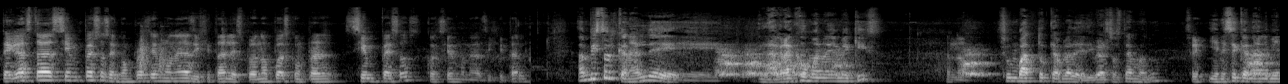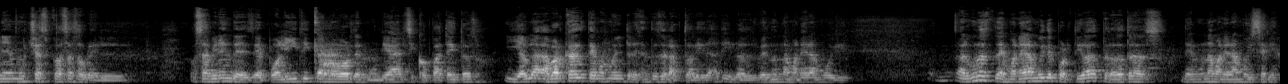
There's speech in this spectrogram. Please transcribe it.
te gastas 100 pesos en comprar 100 monedas digitales, pero no puedes comprar 100 pesos con 100 monedas digitales. ¿Han visto el canal de La Granja Humana MX? No, Es un vato que habla de diversos temas, ¿no? sí. Y en ese canal vienen muchas cosas sobre el O sea, vienen desde política, nuevo orden mundial, psicopatía y todo eso. Y habla, abarca temas muy interesantes de la actualidad y los ven de una manera muy... Algunos de manera muy deportiva, pero otras de una manera muy seria.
